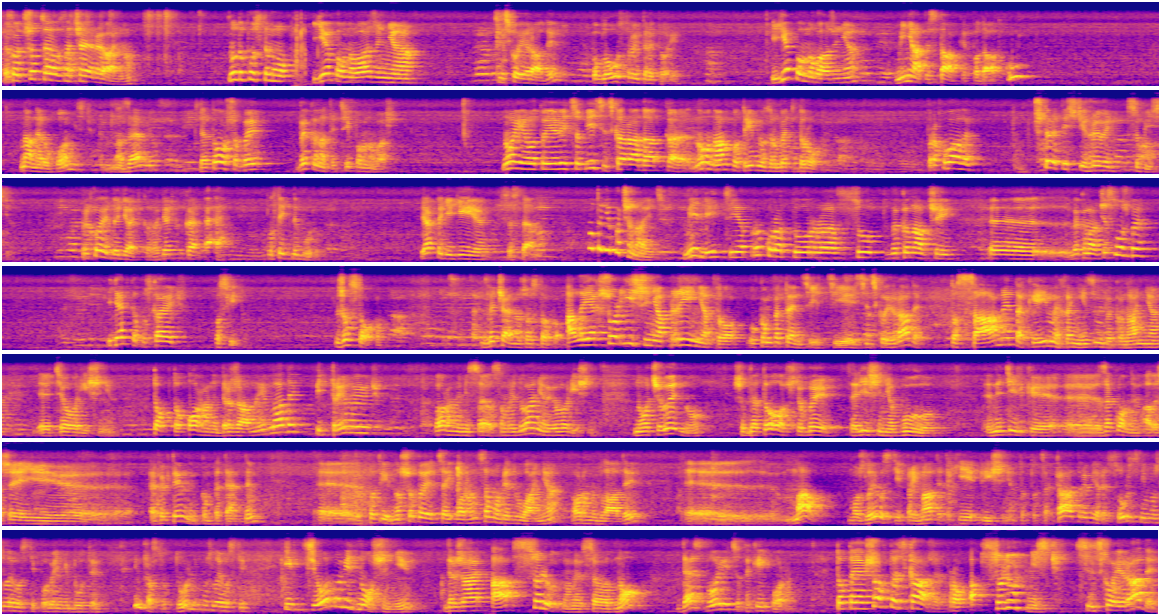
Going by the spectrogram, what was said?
Так от, що це означає реально? Ну, допустимо, є повноваження сільської ради по благоустрою території. І є повноваження міняти ставки податку на нерухомість, на землю, для того, щоб виконати ці повноваження. Ну і от уявіть собі, сільська рада каже, ну нам потрібно зробити дорогу. Порахували 4 тисячі гривень собістів. Приходять до дядька, а дядько каже, е, платити не буду. Як тоді діє система? Ну тоді починається. Міліція, прокуратура, суд, виконавчий, е, виконавчі служби. І дядька пускають по світу. Жорстоко. Звичайно, жорстоко. Але якщо рішення прийнято у компетенції цієї сільської ради, то саме такий механізм виконання е, цього рішення. Тобто органи державної влади підтримують органи місцевого самоврядування у його рішення. Ну, очевидно, що для того, щоб це рішення було не тільки е, законним, але ще й е, ефективним, компетентним, Е, потрібно, щоб цей орган самоврядування, орган влади мав можливості приймати такі рішення. Тобто це кадрові, ресурсні можливості повинні бути, інфраструктурні можливості. І в цьому відношенні державі абсолютно не все одно, де створюється такий орган. Тобто, якщо хтось каже про абсолютність сільської ради,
